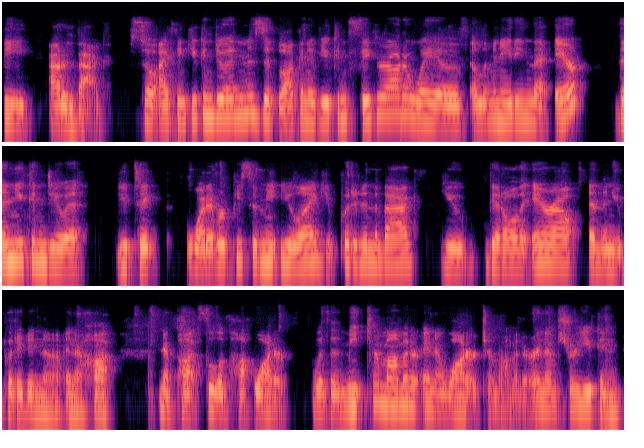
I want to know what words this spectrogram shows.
be out of the bag. So I think you can do it in a Ziploc. And if you can figure out a way of eliminating that air, then you can do it. You take whatever piece of meat you like, you put it in the bag, you get all the air out, and then you put it in a in a hot in a pot full of hot water with a meat thermometer and a water thermometer. And I'm sure you can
